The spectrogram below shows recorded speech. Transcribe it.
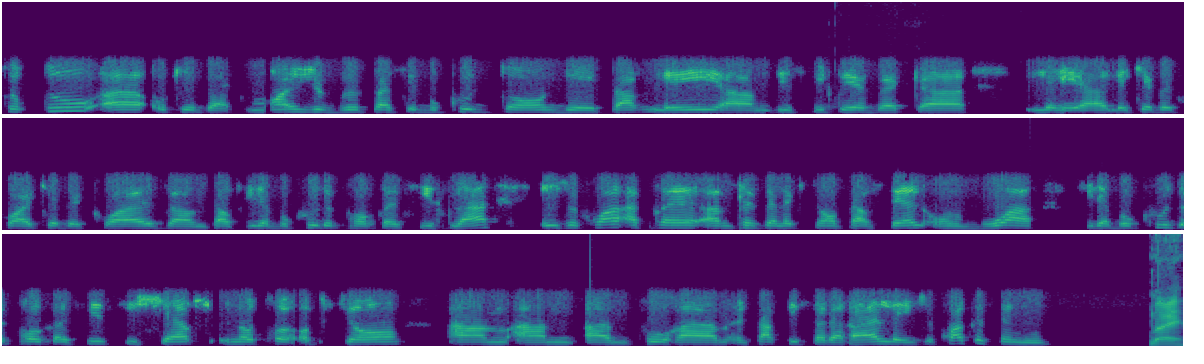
surtout euh, au Québec. Moi, je veux passer beaucoup de temps de parler, euh, discuter avec euh, les, euh, les Québécois et Québécoises euh, parce qu'il y a beaucoup de progressistes là. Et je crois après euh, ces élections partielles, on voit qu'il y a beaucoup de progressistes qui cherchent une autre option pour um, un parti fédéral et je crois que c'est nous. Ouais.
